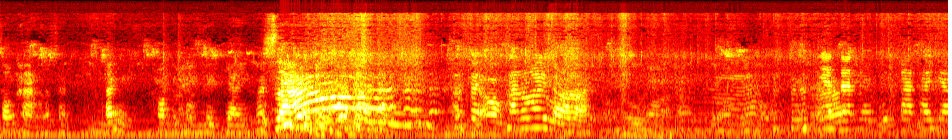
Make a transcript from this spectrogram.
สองหางว่าซั่นทั้งนี้เขาเป็นคนเล็กใหญ่ภาษามันไปออกห้าร้อยจ้าบ่เรียนแต่หนู คุณตาทายา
